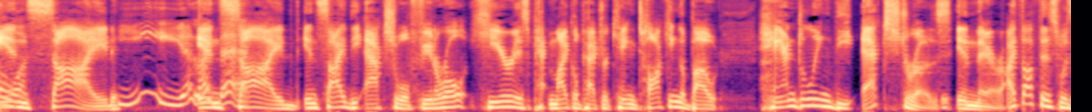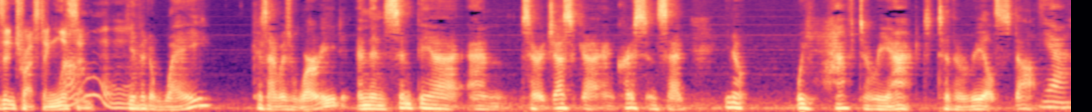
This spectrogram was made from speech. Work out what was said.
inside Yee, like that. inside inside the actual funeral, here is pa- Michael Patrick King talking about handling the extras in there. I thought this was interesting. Listen. Oh. give it away because I was worried. And then Cynthia and Sarah Jessica and Kristen said, you know, we have to react to the real stuff. Yeah.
